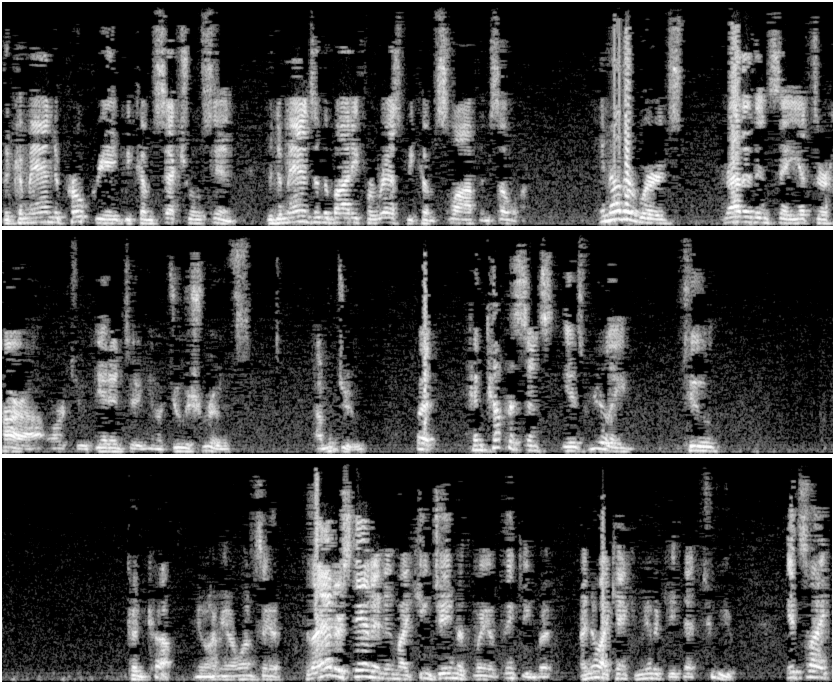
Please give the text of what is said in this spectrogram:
The command to procreate becomes sexual sin. The demands of the body for rest become sloth, and so on. In other words, rather than say Yetzer Hara, or to get into, you know, Jewish roots, I'm a Jew, but concupiscence is really to concup. You know, I mean, I want to say that because I understand it in my King James way of thinking, but I know I can't communicate that to you. It's like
